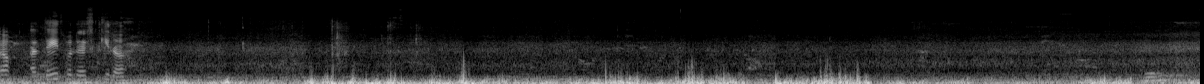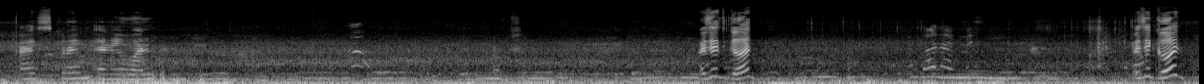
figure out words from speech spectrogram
Look, a date with this kiddo. Ice cream, anyone? Is it good? I'm gonna miss you. Is it good?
